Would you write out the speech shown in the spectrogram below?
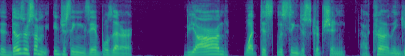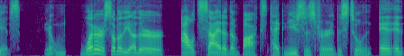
Uh, Those are some interesting examples that are beyond what this listing description uh, currently gives. You know, what are some of the other outside of the box type uses for this tool? and, and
